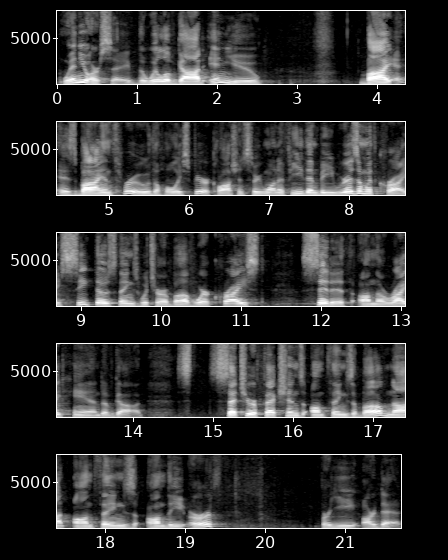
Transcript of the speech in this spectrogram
When you are saved, the will of God in you by, is by and through the Holy Spirit. Colossians 3:1 If ye then be risen with Christ, seek those things which are above where Christ sitteth on the right hand of God. Set your affections on things above, not on things on the earth, for ye are dead.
